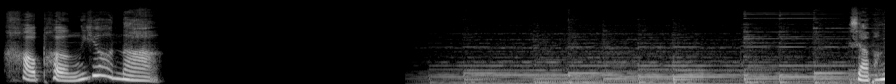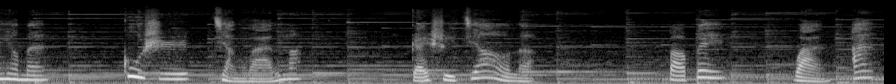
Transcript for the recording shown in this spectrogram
好朋友呢。小朋友们，故事讲完了，该睡觉了，宝贝，晚安。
